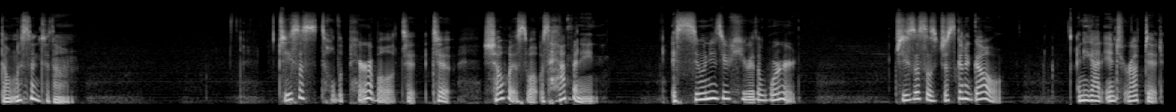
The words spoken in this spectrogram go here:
don't listen to them. Jesus told a parable to, to show us what was happening. As soon as you hear the word, Jesus was just going to go, and he got interrupted.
